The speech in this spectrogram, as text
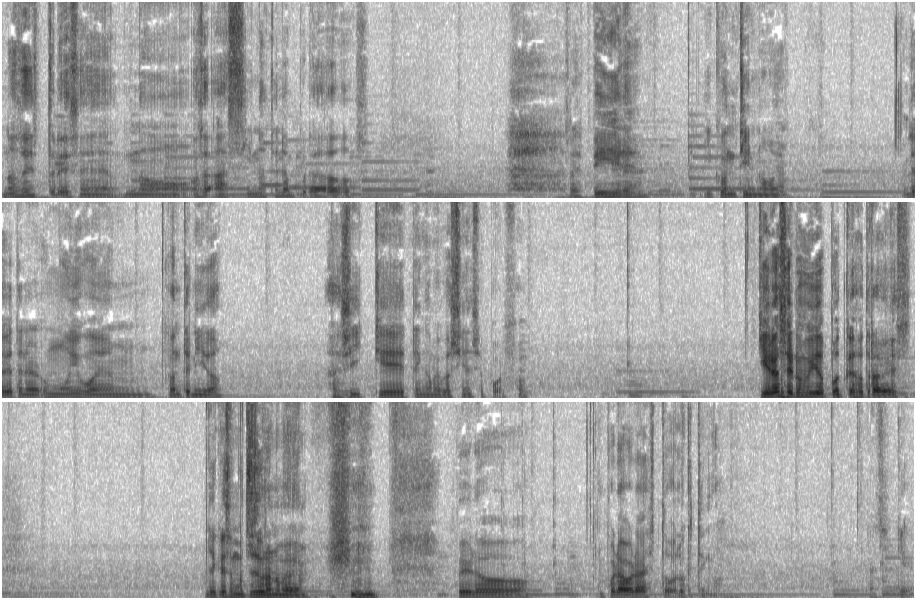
no se estresen, no, o sea, así no estén apurados respire y continúe. Le voy a tener un muy buen contenido. Así que téngame paciencia, porfa. Quiero hacer un video podcast otra vez. Ya que hace mucho seguro no me ven. Pero por ahora es todo lo que tengo. Así que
